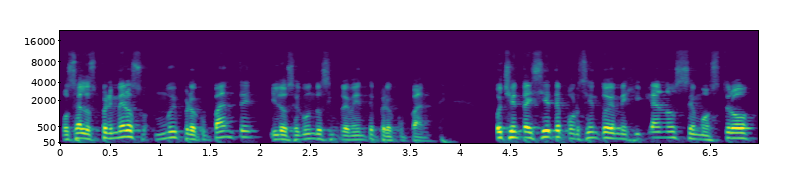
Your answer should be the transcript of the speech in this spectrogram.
O sea, los primeros muy preocupante y los segundos simplemente preocupante. 87% de mexicanos se mostró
